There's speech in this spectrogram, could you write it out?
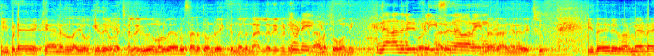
ഇവിടെ വെക്കാനുള്ള യോഗ്യതയുള്ളൂ ചിലത് ഇത് നമ്മൾ വേറൊരു സ്ഥലത്തോണ്ട് വെക്കുന്നതിൽ നല്ലത് ഇവിടെ എന്നാണ് ഇതാണ് തോന്നി. അതെ. അങ്ങനെ വെച്ചു. ഇത് റിവർമയുടെ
